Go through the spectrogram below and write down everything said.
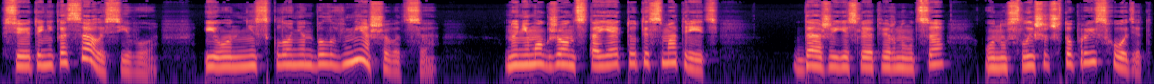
Все это не касалось его, и он не склонен был вмешиваться. Но не мог же он стоять тут и смотреть — даже если отвернуться, он услышит, что происходит.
